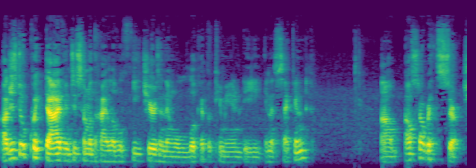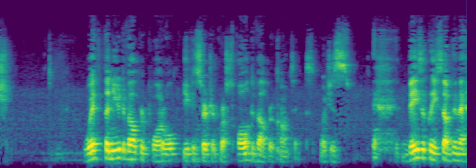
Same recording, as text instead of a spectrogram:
I'll just do a quick dive into some of the high level features and then we'll look at the community in a second. Um, I'll start with search. With the new developer portal, you can search across all developer content, which is basically something that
